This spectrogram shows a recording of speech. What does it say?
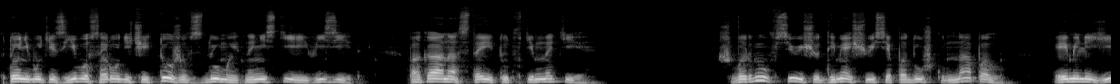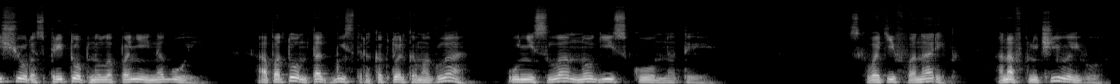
кто-нибудь из его сородичей тоже вздумает нанести ей визит, пока она стоит тут в темноте. Швырнув все еще дымящуюся подушку на пол, Эмили еще раз притопнула по ней ногой, а потом так быстро, как только могла, унесла ноги из комнаты. Схватив фонарик, она включила его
